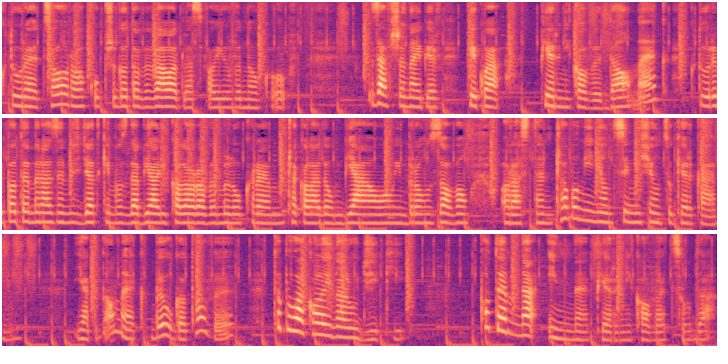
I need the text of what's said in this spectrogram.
które co roku przygotowywała dla swoich wnuków. Zawsze najpierw piekła piernikowy domek, który potem razem z dziadkiem ozdabiali kolorowym lukrem, czekoladą białą i brązową oraz tęczowo mieniącymi się cukierkami. Jak domek był gotowy, to była kolej na ludziki, potem na inne piernikowe cuda.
